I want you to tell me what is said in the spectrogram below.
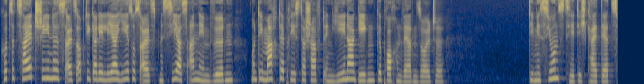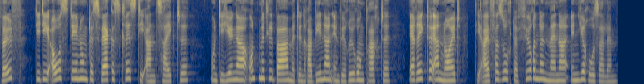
Kurze Zeit schien es, als ob die Galiläer Jesus als Messias annehmen würden und die Macht der Priesterschaft in jener Gegend gebrochen werden sollte. Die Missionstätigkeit der Zwölf, die die Ausdehnung des Werkes Christi anzeigte und die Jünger unmittelbar mit den Rabbinern in Berührung brachte, erregte erneut die Eifersucht der führenden Männer in Jerusalem.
